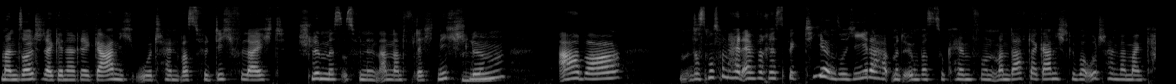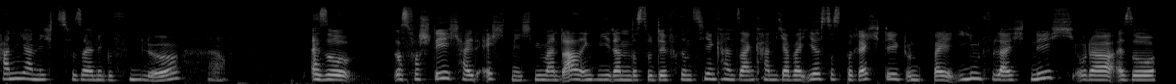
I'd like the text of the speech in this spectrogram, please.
man sollte da generell gar nicht urteilen, was für dich vielleicht schlimm ist, ist für den anderen vielleicht nicht schlimm, mhm. aber das muss man halt einfach respektieren. So jeder hat mit irgendwas zu kämpfen und man darf da gar nicht drüber urteilen, weil man kann ja nichts für seine Gefühle. Ja. Also das verstehe ich halt echt nicht, wie man da irgendwie dann das so differenzieren kann, sagen kann, ja, bei ihr ist das berechtigt und bei ihm vielleicht nicht. Oder also,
